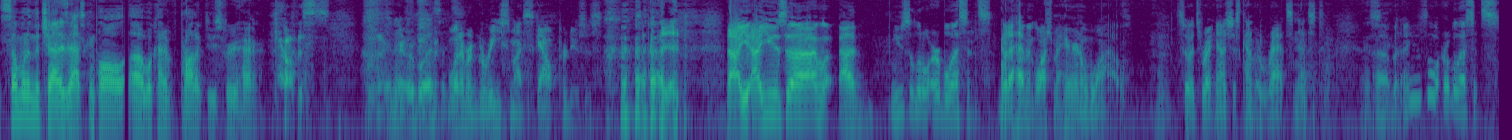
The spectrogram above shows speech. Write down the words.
someone in the chat is asking Paul uh, what kind of product you use for your hair. Oh, this Isn't it herbal essence? whatever grease my scalp produces. That's about it. Now I, I use uh, I, I use a little herbal essence, but I haven't washed my hair in a while. So it's right now it's just kind of a rat's nest. Uh, but I use a little herbal essence,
